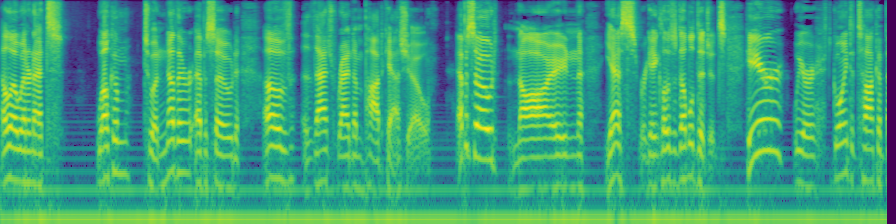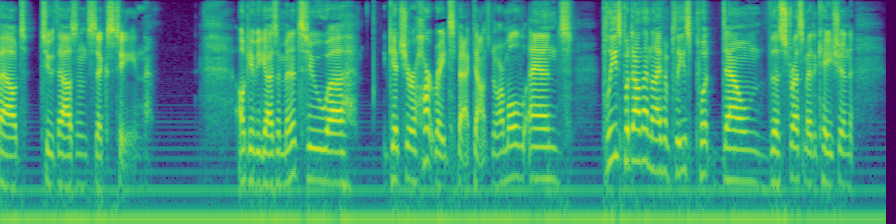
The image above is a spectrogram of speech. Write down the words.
Hello, Internet. Welcome to another episode of That Random Podcast Show. Episode 9. Yes, we're getting close to double digits. Here, we are going to talk about 2016. I'll give you guys a minute to uh, get your heart rates back down to normal, and please put down that knife and please put down the stress medication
